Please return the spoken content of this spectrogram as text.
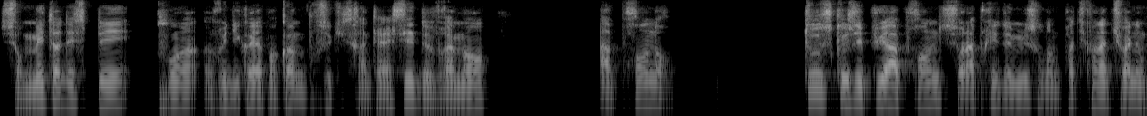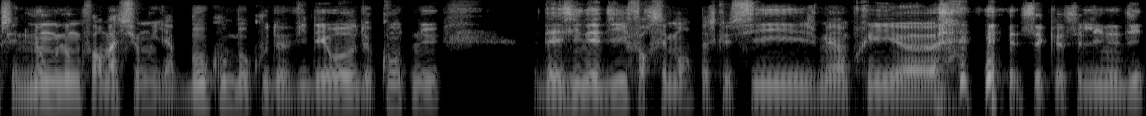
sur méthodesp.rudicoya.com, pour ceux qui seraient intéressés de vraiment apprendre tout ce que j'ai pu apprendre sur la prise de muscle en tant que pratiquant naturel. Donc, c'est une longue, longue formation. Il y a beaucoup, beaucoup de vidéos, de contenu des inédits, forcément, parce que si je mets un prix, euh, c'est que c'est de l'inédit.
